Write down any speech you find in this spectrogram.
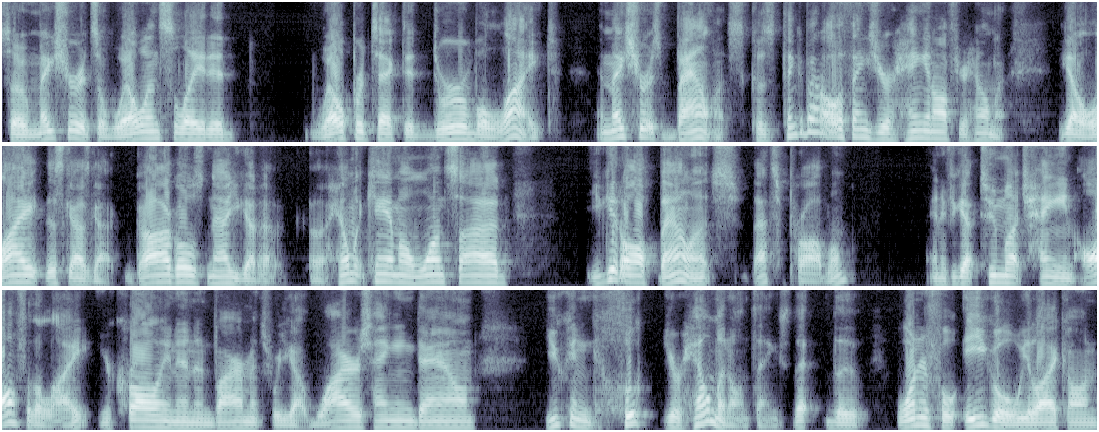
So make sure it's a well insulated, well protected, durable light and make sure it's balanced. Because think about all the things you're hanging off your helmet. You got a light, this guy's got goggles. Now you got a, a helmet cam on one side. You get off balance, that's a problem. And if you got too much hanging off of the light, you're crawling in environments where you got wires hanging down. You can hook your helmet on things. That the wonderful eagle we like on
